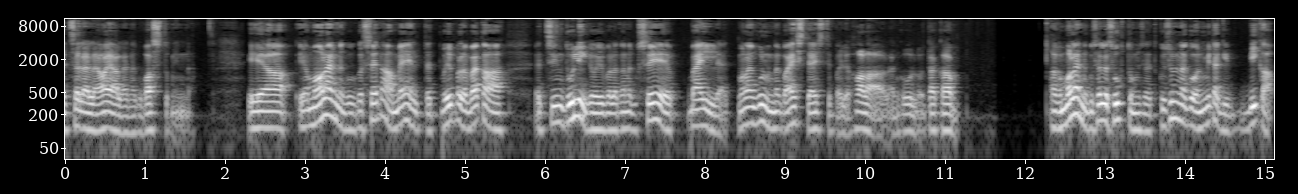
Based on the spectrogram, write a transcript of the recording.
et sellele ajale nagu vastu minna. ja, ja ma olen nagu ka seda meelt, et võib-olla väga, et siin tuligi võib-olla ka nagu see välja, et ma olen kuulnud nagu hästi-hästi palju hala olen kuulnud, aga aga ma olen nagu selle suhtumise, et kui sul nagu on midagi viga,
